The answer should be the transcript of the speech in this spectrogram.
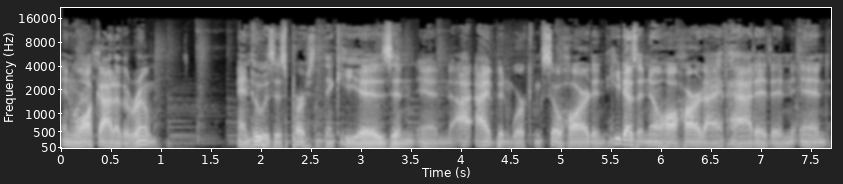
and walk out of the room. And who does this person think he is? And and I, have been working so hard and he doesn't know how hard I've had it. And and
